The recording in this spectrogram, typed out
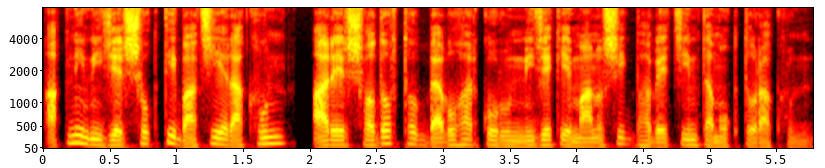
আপনি নিজের শক্তি বাঁচিয়ে রাখুন, আর এর সদর্থক ব্যবহার করুন, নিজেকে মানসিকভাবে চিন্তামুক্ত রাখুন।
